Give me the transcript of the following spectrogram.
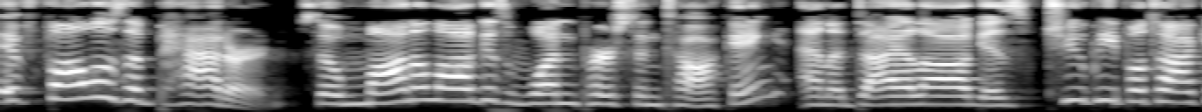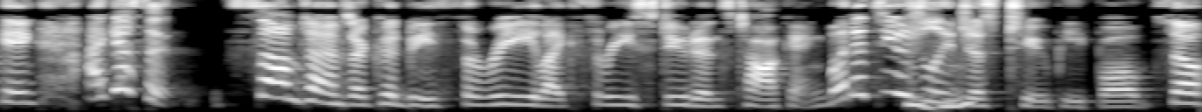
It follows a pattern. So monologue is one person talking and a dialogue is two people talking. I guess it sometimes there could be three, like three students talking, but it's usually just two people. So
